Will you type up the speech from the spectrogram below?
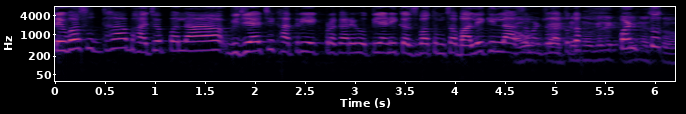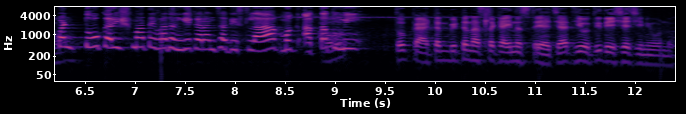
तेव्हा सुद्धा भाजपला विजयाची खात्री एक प्रकारे होती आणि कसबा तुमचा बालेकिल्ला असं म्हटलं जात. होतं पण तो. पण तो करिश्मा तेव्हा धंगेकरांचा दिसला. मग आता तुम्ही तो पॅटर्न बिटर्न असलं काही नसतं याच्यात. ही होती देशाची निवडणूक.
